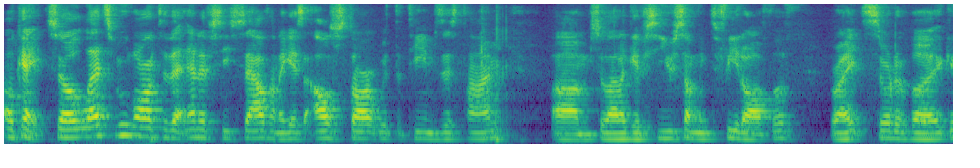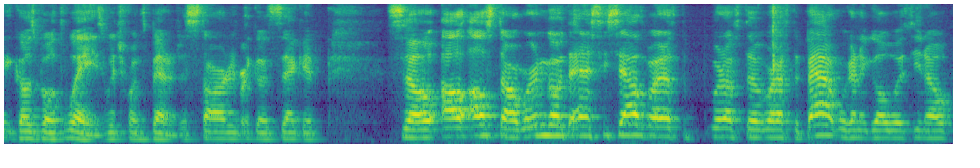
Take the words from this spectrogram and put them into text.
Okay, so let's move on to the NFC South, and I guess I'll start with the teams this time. Um, so that'll give you something to feed off of, right? Sort of, uh, it goes both ways. Which one's better, to start or to go second? So I'll, I'll start. We're gonna go with the NFC South right off the right off the right off the bat. We're gonna go with you know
